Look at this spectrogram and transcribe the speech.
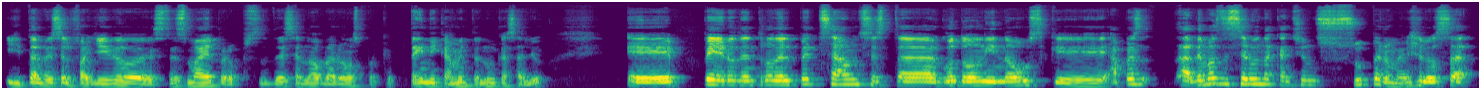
y tal vez el fallido este Smile, pero pues de ese no hablaremos porque técnicamente nunca salió. Eh, pero dentro del Pet Sounds está God Only Knows, que además de ser una canción súper melosa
